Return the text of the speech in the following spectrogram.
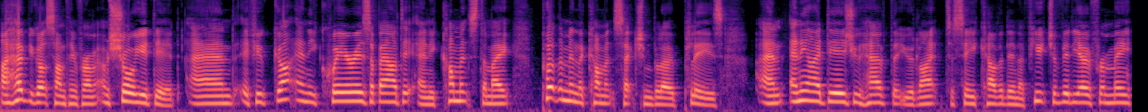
I hope you got something from it. I'm sure you did. And if you've got any queries about it, any comments to make, put them in the comment section below, please. And any ideas you have that you'd like to see covered in a future video from me,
